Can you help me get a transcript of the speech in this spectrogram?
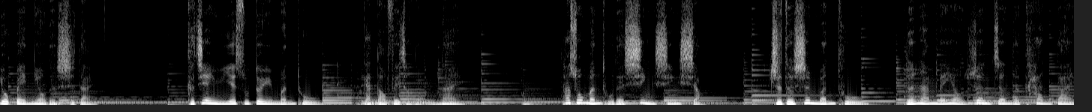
又被拗的世代，可见于耶稣对于门徒。感到非常的无奈，他说门徒的信心小，指的是门徒仍然没有认真的看待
